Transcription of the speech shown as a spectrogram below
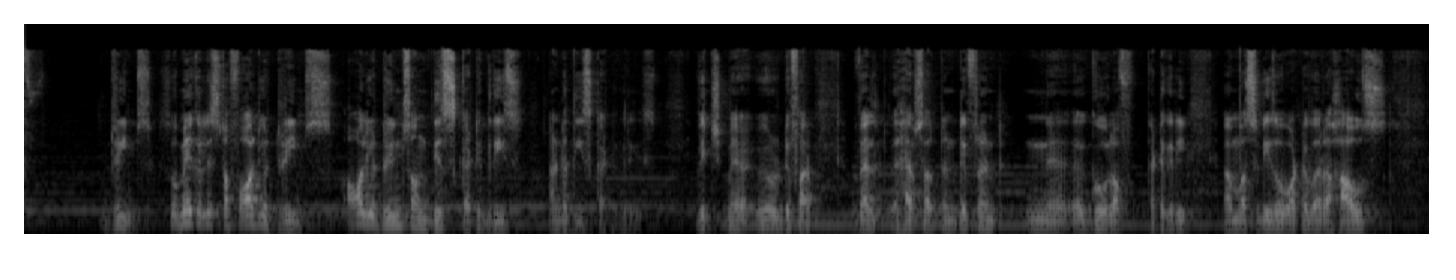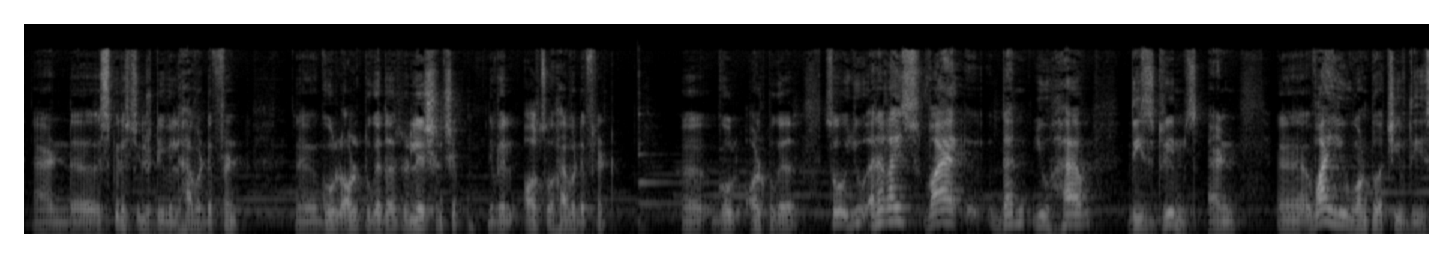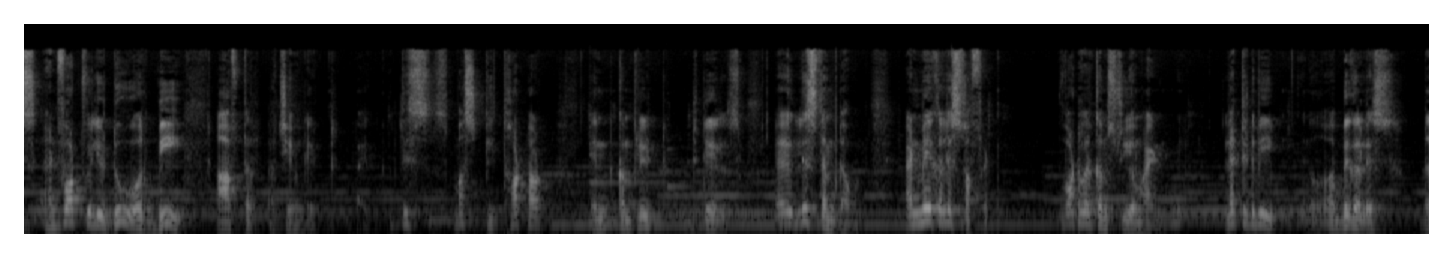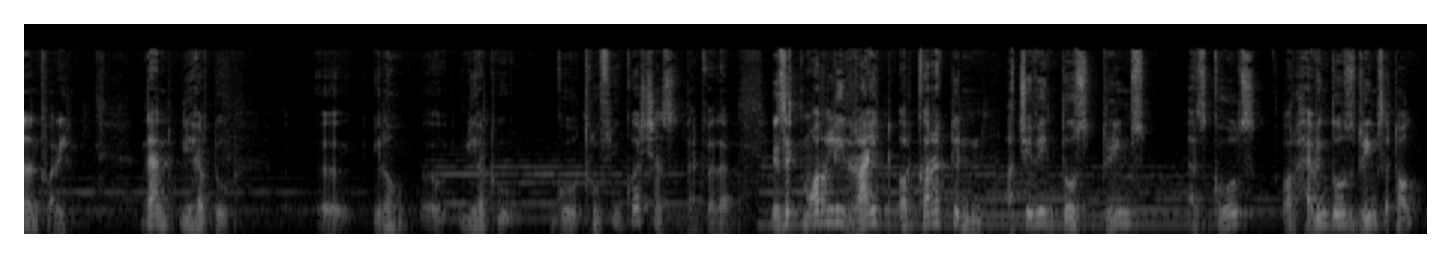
dreams. So make a list of all your dreams, all your dreams on these categories under these categories, which may differ. Wealth have certain different uh, goal of category, a Mercedes or whatever, a house, and uh, spirituality will have a different goal altogether. Relationship will also have a different uh, goal altogether. So you analyze why then you have these dreams and uh, why you want to achieve these and what will you do or be after achieving it. Like this must be thought out in complete details. Uh, list them down and make a list of it. Whatever comes to your mind, let it be you know a bigger list. Doesn't worry. Then we have to uh, you know uh, we have to go through few questions that whether is it morally right or correct in achieving those dreams as goals or having those dreams at all?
